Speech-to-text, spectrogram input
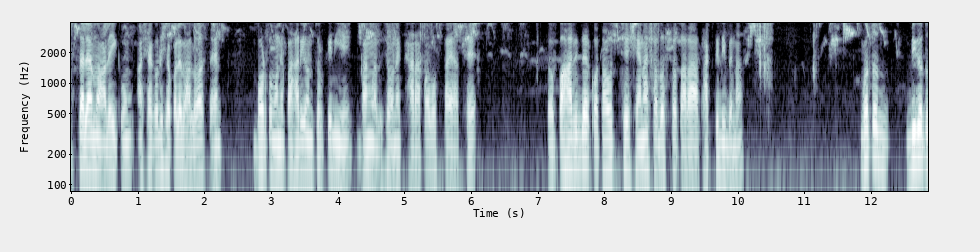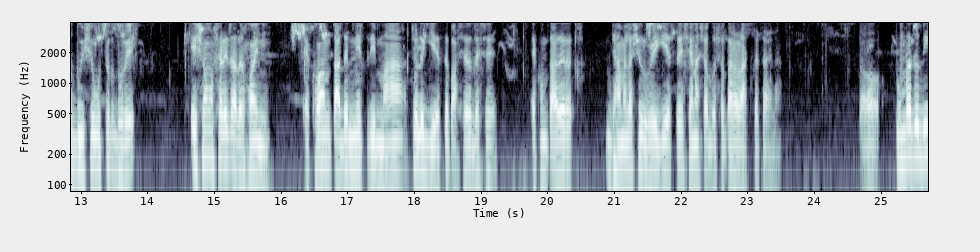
আসসালামু আলাইকুম। আশা করি সকলে ভালো আছেন। বর্তমানে পাহাড়ি অঞ্চলকে নিয়ে বাংলাদেশে অনেক খারাপ অবস্থায় আছে। তো পাহাড়িদের কথা হচ্ছে, সেনা সদস্য তারা থাকতে দিবে না। গত, বিগত দুইশো বছর ধরে এই সমস্যাটি তাদের হয়নি। এখন তাদের নেত্রী মা চলে গিয়েছে পাশের দেশে। এখন তাদের ঝামেলা শুরু হয়ে গিয়েছে, সেনা সদস্য তারা রাখতে চায় না। তো তোমরা যদি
